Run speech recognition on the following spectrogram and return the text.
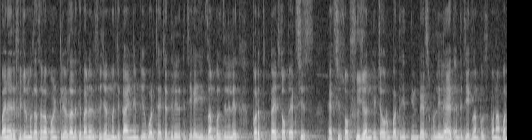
बायनरी फ्युजनमधला सगळा पॉईंट क्लिअर झाला की बायनरी फ्युजन म्हणजे काय? नेमकी वरच्या याच्यात दिलेले त्याचे काही एक्झाम्पल्स दिलेले आहेत. परत types of axis axis of fusion याच्यावरून परत त्याचे तीन टाईप्स बनलेले आहेत आणि त्याची एक्झाम्पल्स पण आपण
